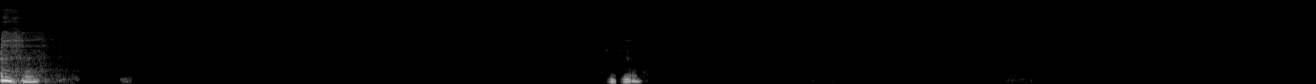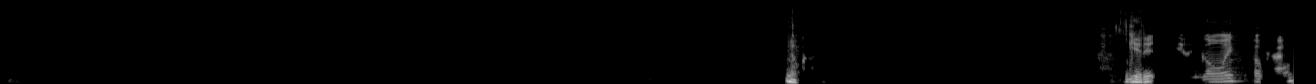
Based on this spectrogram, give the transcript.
Mhm. Mhm. Okay. Get it, get it going. Okay.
